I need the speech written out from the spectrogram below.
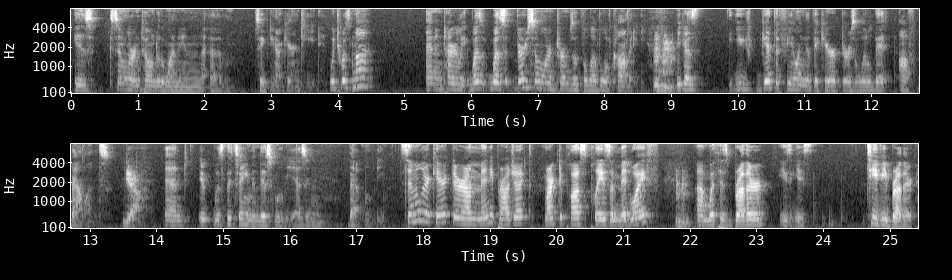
is similar in tone to the one in um, Safety Not Guaranteed, which was not an entirely was was very similar in terms of the level of comedy because you get the feeling that the character is a little bit off balance, Yeah, and it was the same in this movie as in that movie. Similar character on the Mindy Project. Mark Duplass plays a midwife um, with his brother. He's, he's TV brother.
